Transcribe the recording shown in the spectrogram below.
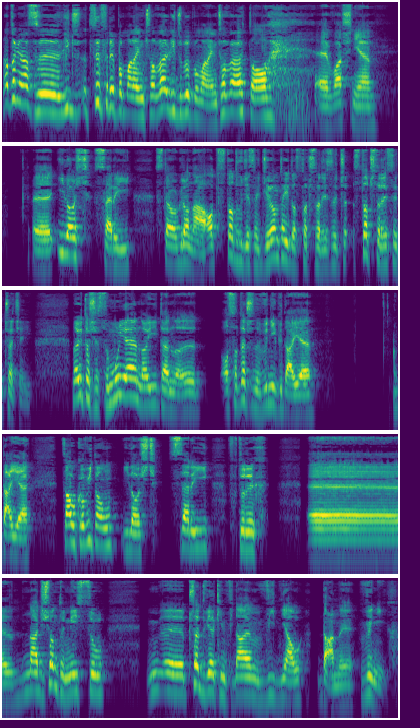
Natomiast y, licz, cyfry pomarańczowe, liczby pomarańczowe to e, właśnie e, ilość serii z tego grona od 129 do 140, 143. No i to się sumuje, no i ten e, ostateczny wynik daje, daje całkowitą ilość serii, w których na dziesiątym miejscu przed wielkim finałem widniał dany wynik.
